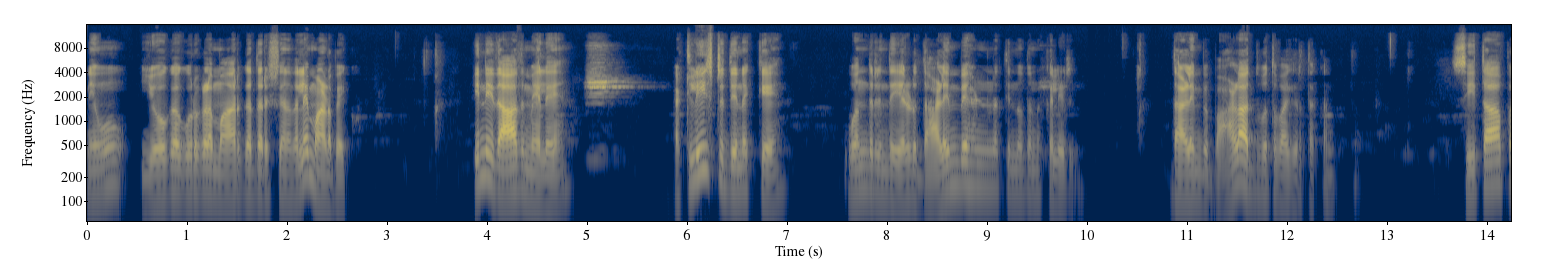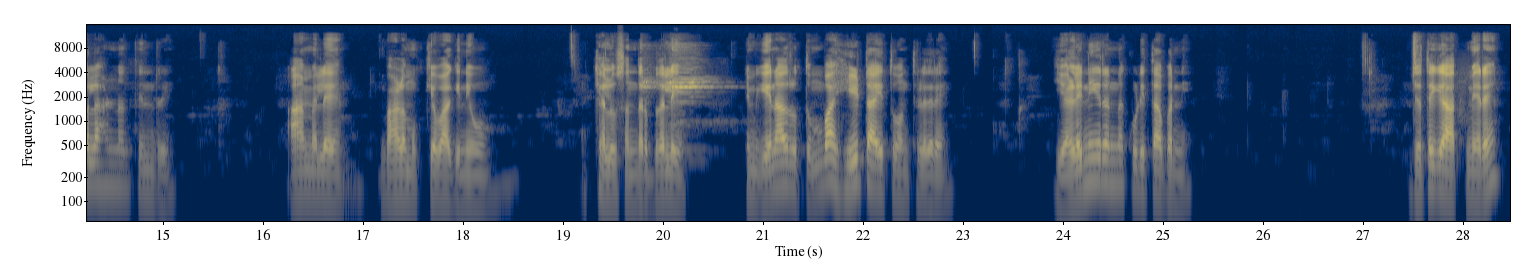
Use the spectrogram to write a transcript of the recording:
ನೀವು ಯೋಗ ಗುರುಗಳ ಮಾರ್ಗದರ್ಶನದಲ್ಲೇ ಮಾಡಬೇಕು. ಇನ್ನು ಇದಾದ ಮೇಲೆ ಅಟ್ಲೀಸ್ಟ್ ದಿನಕ್ಕೆ ಒಂದರಿಂದ ಎರಡು ದಾಳಿಂಬೆ ಹಣ್ಣನ್ನು ತಿನ್ನೋದನ್ನು ಕಲೀರಿ. ದಾಳಿಂಬೆ ಬಹಳ ಅದ್ಭುತವಾಗಿರ್ತಕ್ಕಂಥದ್ದು. ಸೀತಾಫಲ ಹಣ್ಣನ್ನು ತಿನ್ನಿರಿ ಆಮೇಲೆ ಬಹಳ ಮುಖ್ಯವಾಗಿ ನೀವು ಕೆಲವು ಸಂದರ್ಭದಲ್ಲಿ ನಿಮಗೇನಾದರೂ ತುಂಬ ಹೀಟ್ ಆಯಿತು ಅಂತ ಹೇಳಿದರೆ ಎಳೆನೀರನ್ನು ಕುಡಿತಾ ಬನ್ನಿ. ಜೊತೆಗೆ ಆದ್ಮೇಲೆ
